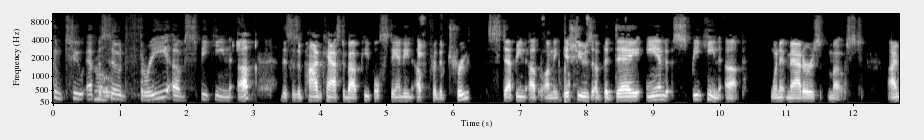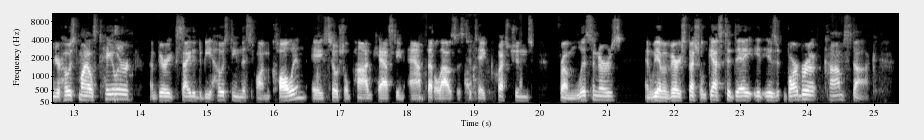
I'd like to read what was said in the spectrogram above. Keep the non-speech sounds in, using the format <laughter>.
welcome to episode three of Speaking Up. This is a podcast about people standing up for the truth, stepping up on the issues of the day, and speaking up when it matters most. I'm your host, Miles Taylor. I'm very excited to be hosting this on Callin, a social podcasting app that allows us to take questions from listeners. And we have a very special guest today. It is Barbara Comstock.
